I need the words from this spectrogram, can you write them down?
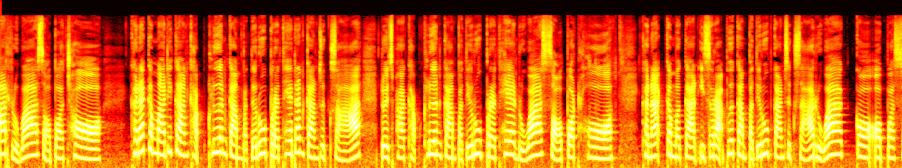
าติหรือว่า สปช คณะกรรมาการขับเคลื่อนการปฏิรูปประเทศด้านการศึกษา โดยสภาขับเคลื่อนการปฏิรูปประเทศหรือว่า สปท คณะกรรมการอิสระเพื่อการปฏิรูปการศึกษา หรือว่า กอปส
